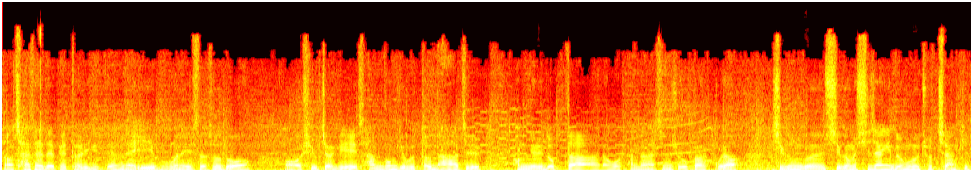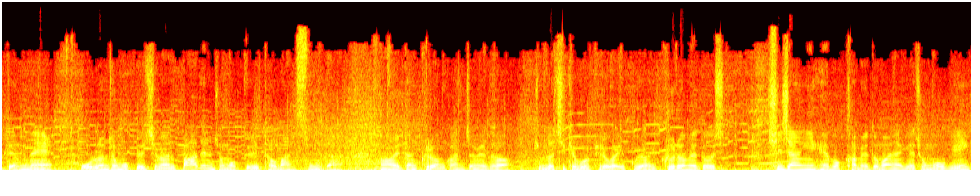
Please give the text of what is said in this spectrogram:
어, 차세대 배터리이기 때문에 이 부분에 있어서도 어, 실적이 3분기부터 나아질 확률이 높다라고 판단하시면 좋을 것 같고요. 지금은 지금 시장이 너무 좋지 않기 때문에 오르는 종목도 있지만 빠지는 종목들이 더 많습니다. 어, 일단 그런 관점에서 좀 더 지켜볼 필요가 있고요. 그럼에도 시, 시장이 회복함에도 만약에 종목이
